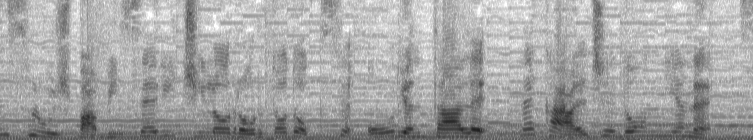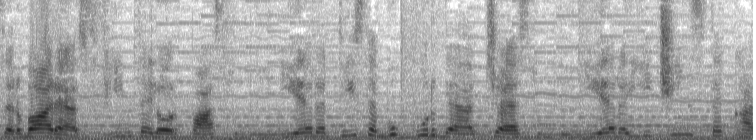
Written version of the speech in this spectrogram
În slujba bisericilor ortodoxe orientale, necalcedoniene, sărbarea Sfintelor pa subliniere ti se bucur de acea sublinierei cinste ca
